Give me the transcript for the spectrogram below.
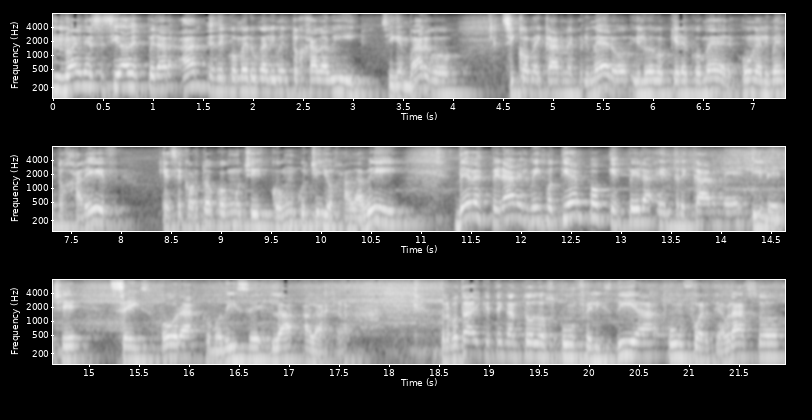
no hay necesidad de esperar antes de comer un alimento jalabí. Sin embargo, si come carne primero y luego quiere comer un alimento jarif, que se cortó con un cuchillo jalabí, debe esperar el mismo tiempo que espera entre carne y leche, seis horas, como dice la alhaja. Que tengan todos un feliz día, un fuerte abrazo,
